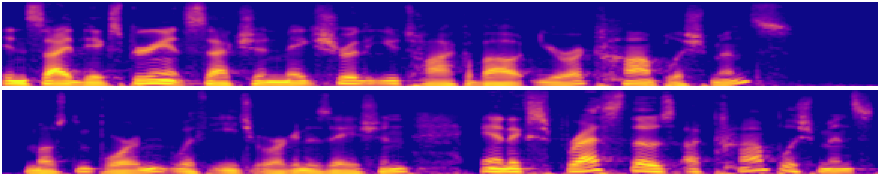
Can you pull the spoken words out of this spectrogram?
inside the experience section, make sure that you talk about your accomplishments, most important with each organization, and express those accomplishments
